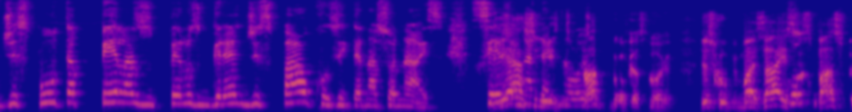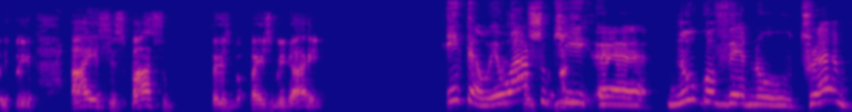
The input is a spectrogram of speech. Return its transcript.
disputa pelas, pelos grandes palcos internacionais. Seja e é assim, na tecnologia... espaço, professora, desculpe, mas há esse espaço para eles brigarem? Há esse espaço para eles, para eles brigarem? Então, eu acho que é, no governo Trump,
